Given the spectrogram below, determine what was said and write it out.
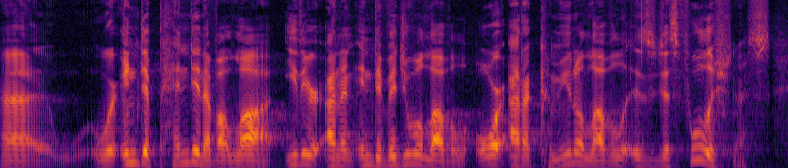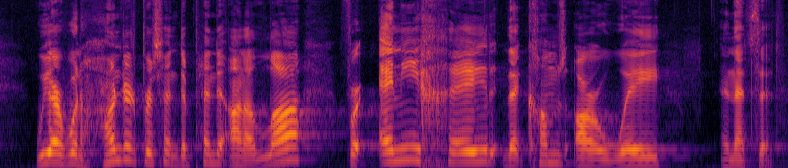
uh, we're independent of Allah, either on an individual level or at a communal level, is just foolishness. We are 100% dependent on Allah for any khair that comes our way, and that's it.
